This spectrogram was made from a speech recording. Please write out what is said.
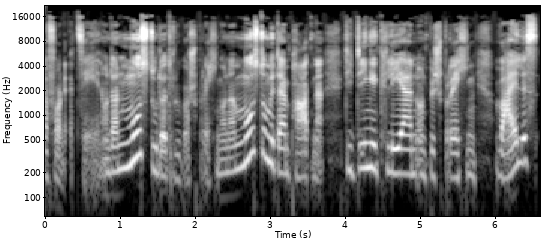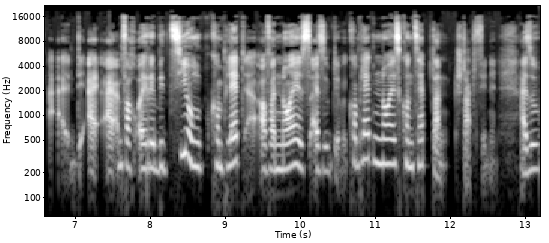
davon erzählen und dann musst du darüber sprechen und dann musst du mit deinem Partner die Dinge klären und besprechen, weil es äh, äh, einfach eure Beziehung komplett auf ein neues, also komplett ein neues Konzept dann stattfindet. Also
